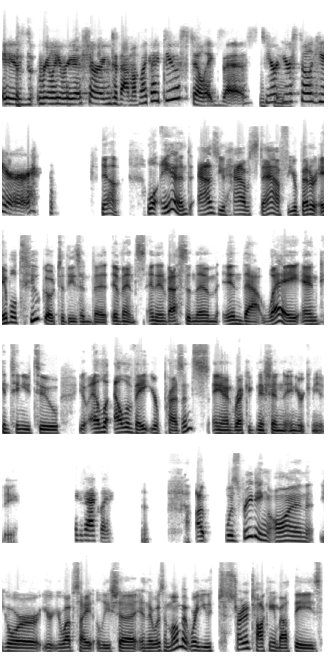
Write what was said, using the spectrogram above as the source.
is really reassuring to them of like, I do still exist. You're mm-hmm. you're still here. Yeah. Well, and as you have staff, you're better able to go to these inv- events and invest in them in that way and continue to you know ele- elevate your presence and recognition in your community. Exactly. I was reading on your, your your website, Alisha, and there was a moment where you t- started talking about these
